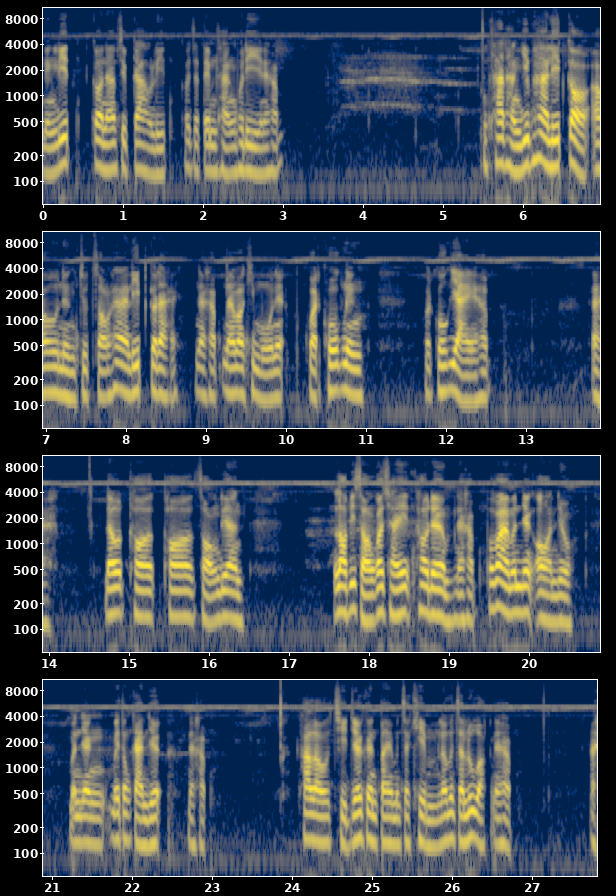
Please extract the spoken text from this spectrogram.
หนึ่งลิตร ก็น้ำสิบเก้าลิตร ก็จะเต็มถังพอดีนะครับ ถ้าถังยี่ห้าลิตร ก็เอาหนึ่งจุดสองห้าลิตร ก็ได้นะครับ น้ำมาขี้หมูเนี่ยขวดโคกหนึ่งขวดโคกใหญ่ครับอ่าแล้วพอพอสองเดือน รอบที่สองก็ใช้เท่าเดิมนะครับ เพราะว่ามันยังอ่อนอยู่ มันยังไม่ต้องการเยอะนะครับ ถ้าเราฉีดเยอะเกินไปมันจะเค็มแล้วมันจะลวกนะครับอะ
